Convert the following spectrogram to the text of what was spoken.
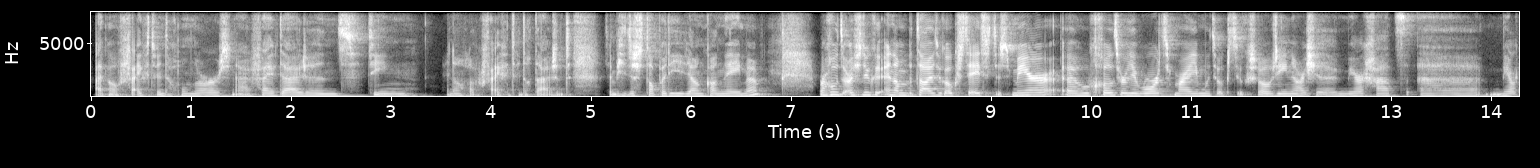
uit mijn 2500, naar 5000, 10, en dan geloof ik 25.000. Dat zijn een beetje de stappen die je dan kan nemen. Maar goed, als je natuurlijk, en dan betaal je natuurlijk ook steeds dus meer uh, hoe groter je wordt. Maar je moet ook natuurlijk zo zien als je meer gaat, uh, meer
